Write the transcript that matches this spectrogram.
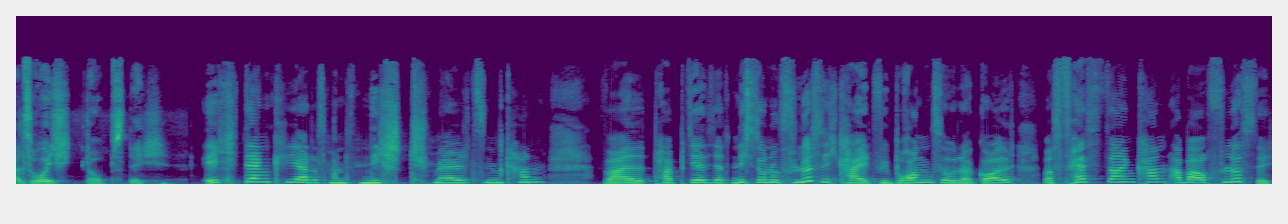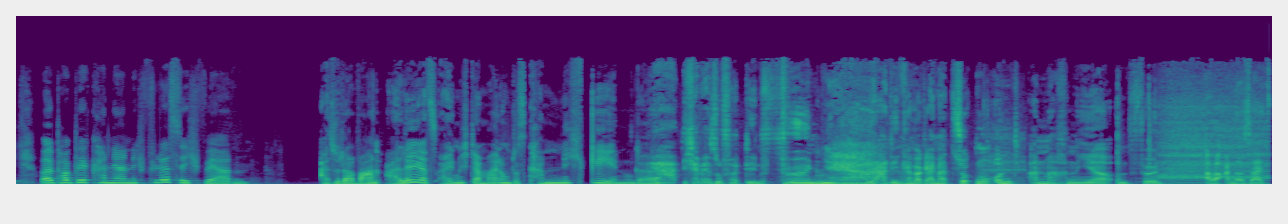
Also ich glaube es nicht. Ich denke ja, dass man es nicht schmelzen kann, weil Papier ist jetzt nicht so eine Flüssigkeit wie Bronze oder Gold, was fest sein kann, aber auch flüssig, weil Papier kann ja nicht flüssig werden. Also da waren alle jetzt eigentlich der Meinung, das kann nicht gehen, gell? Ja, ich habe ja sofort den Föhn. Ja. den können wir gleich mal zucken und anmachen hier und föhnen. Aber andererseits,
